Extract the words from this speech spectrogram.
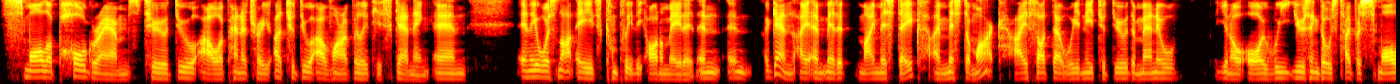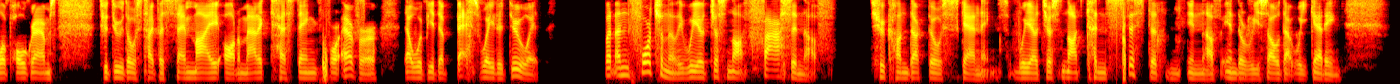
smaller programs to do our penetrate uh, to do our vulnerability scanning. And and it was not a completely automated. And and again i admitted my mistake. I missed the mark. I thought that we need to do the manual you know or we using those type of smaller programs to do those type of semi automatic testing forever. That would be the best way to do it. But unfortunately we are just not fast enough to conduct those scannings. We are just not consistent enough in the result that we're getting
